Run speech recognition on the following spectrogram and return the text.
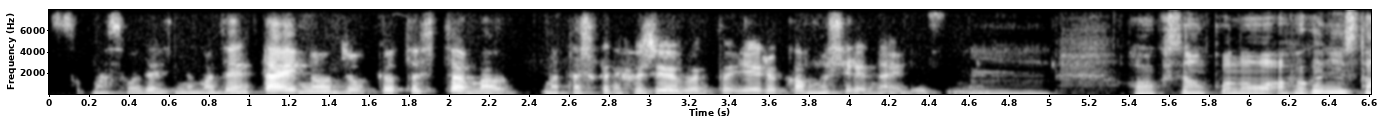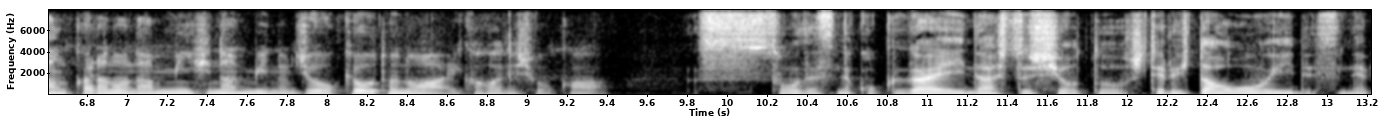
そまあ、そうですね。まあ、全体の状況としては、まあ、まあ、確かに不十分と言えるかもしれないですね。うん青木さんこのアフガニスタンからの難民避難民の状況というのはいかがでしょうか？そうですね国外脱出しようとしてる人は多いですね。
